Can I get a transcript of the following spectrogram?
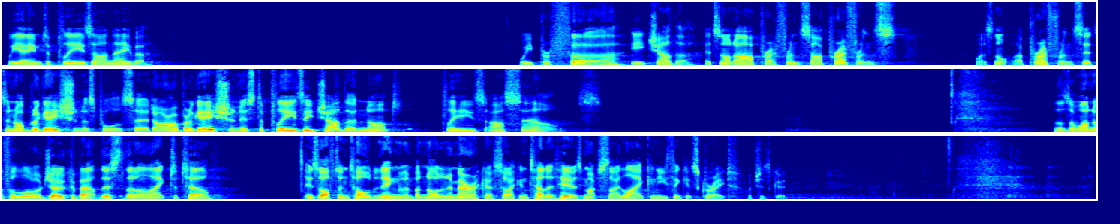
We aim to please our neighbor. We prefer each other. It's not our preference. Our preference, well, it's not a preference, it's an obligation, as Paul said. Our obligation is to please each other, not please ourselves. There's a wonderful little joke about this that I like to tell. It's often told in England, but not in America, so I can tell it here as much as I like, and you think it's great, which is good.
